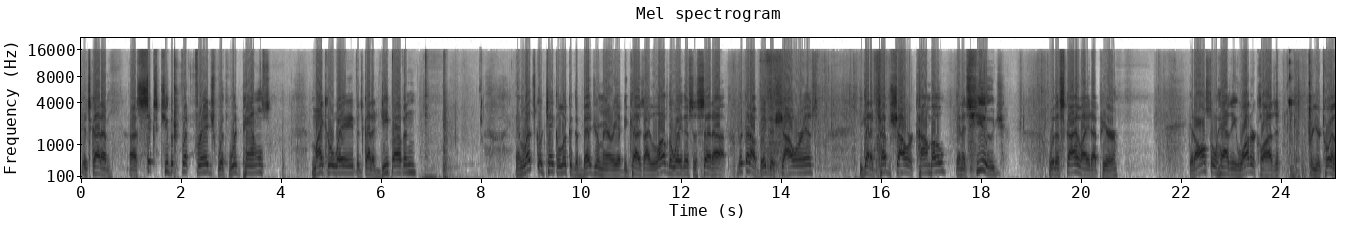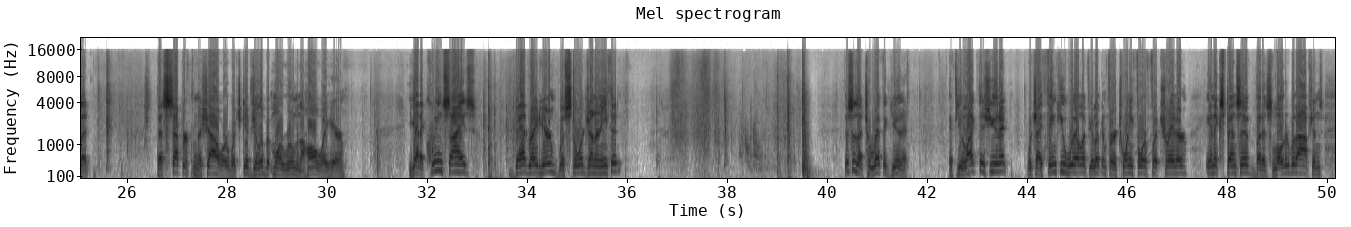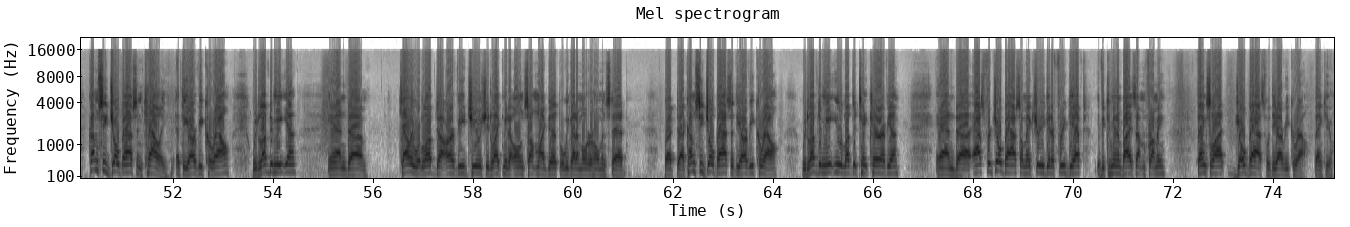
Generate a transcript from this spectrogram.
It's got a, a six cubic foot fridge with wood panels, microwave, it's got a deep oven. And let's go take a look at the bedroom area because I love the way this is set up. Look at how big the shower is. You got a tub shower combo and it's huge with a skylight up here. It also has a water closet for your toilet that's separate from the shower, which gives you a little bit more room in the hallway here. You got a queen size bed right here with storage underneath it. This is a terrific unit. If you like this unit, which I think you will if you're looking for a 24 foot trailer, inexpensive, but it's loaded with options. Come see Joe Bass and Callie at the RV Corral. We'd love to meet you. And um, Callie would love to RV too. She'd like me to own something like this, but we got a motorhome instead. But uh, come see Joe Bass at the RV Corral. We'd love to meet you, love to take care of you. And uh, ask for Joe Bass. I'll make sure you get a free gift if you come in and buy something from me. Thanks a lot. Joe Bass with the RV Corral. Thank you.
